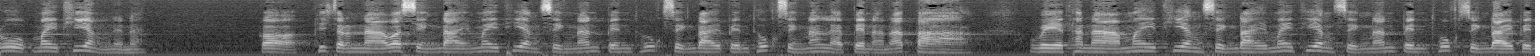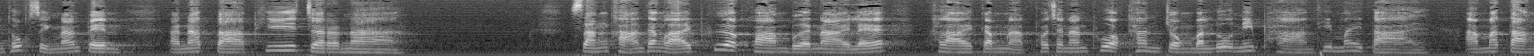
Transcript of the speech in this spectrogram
รูปไม่เที่ยงเนี่ยนะ ก็พิจารณาว่าสิ่งใดไม่เที่ยงสิ่งนั้นเป็นทุกสิ่งใดเป็นทุกสิ่งนั้นแหละเป็นอนัตตา เวทนาไม่เที่ยงสิ่งใดไม่เที่ยงสิ่งนั้นเป็นทุกสิ่งใดเป็นทุกสิ่งนั้นเป็นอนัตตาพิจารณา สังขารทั้งหลายเพื่อความเบื่อหน่ายและคลายกำหนัด เพราะฉะนั้นพวกท่านจงบรรลุนิพพานที่ไม่ตายอมตัง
